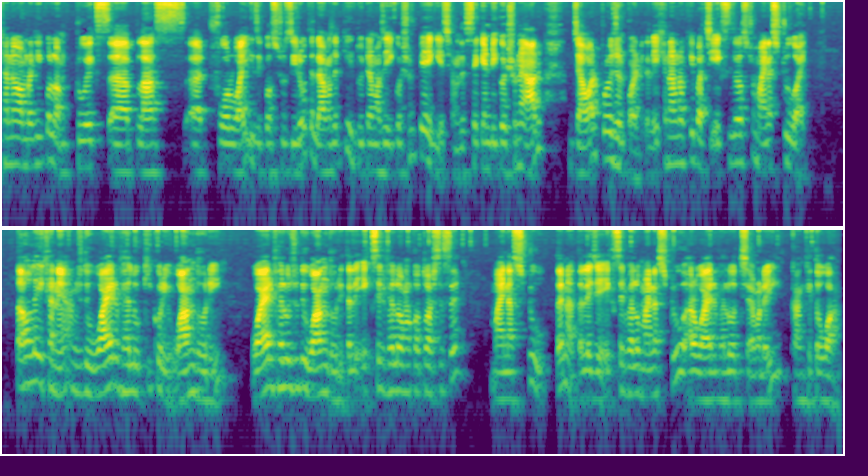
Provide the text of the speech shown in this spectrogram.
এখানেও আমরা কি করলাম? Two x plus four y is equals to zero তাহলে আমাদের কি দুইটার মাঝে ইকুয়েশন পেয়ে গিয়েছে। আমাদের সেকেন্ড ইকুয়েশনে আর যাওয়ার প্রয়োজন পড়ে তাহলে এখানে আমরা কি পাচ্ছি? X is to minus two y তাহলে এখানে আমি যদি ওয়াইয়ের ভ্যালু কি করি? ওয়ান ধরি। ওয়াইয়ের ভ্যালু যদি ওয়ান ধরি, তাহলে এক্সের ভ্যালু আমার কত আসতেছে? মাইনাস টু তাই না? তাহলে যে এক্সের ভ্যালু মাইনাস টু আর ওয়াইয়ের ভ্যালু হচ্ছে আমার এই কাঙ্ক্ষিত ওয়ান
